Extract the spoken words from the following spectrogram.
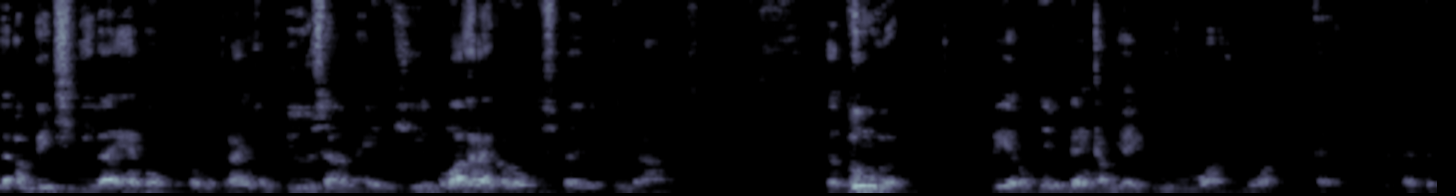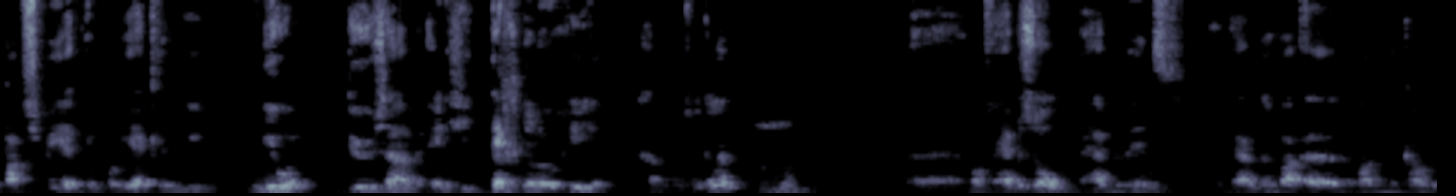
de ambitie die wij hebben op, op het terrein van duurzame energie een belangrijke rol te spelen in Brabant. Dat doen we weer opnieuw, denk aan die economie van morgen, door te- te participeren in projecten die nieuwe duurzame energietechnologieën gaan ontwikkelen. Eh, want we hebben zon, we hebben wind, we hebben de wa- eh, warmte, koude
